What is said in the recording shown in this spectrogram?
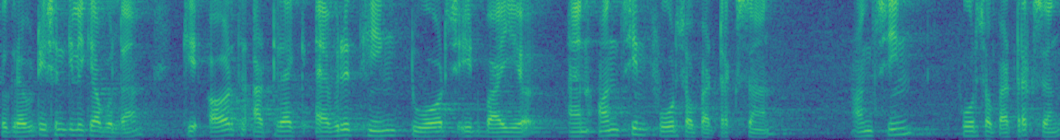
तो ग्रेविटेशन के लिए क्या बोल रहा है? कि earth attract everything towards it by an unseen force of attraction unseen force of attraction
